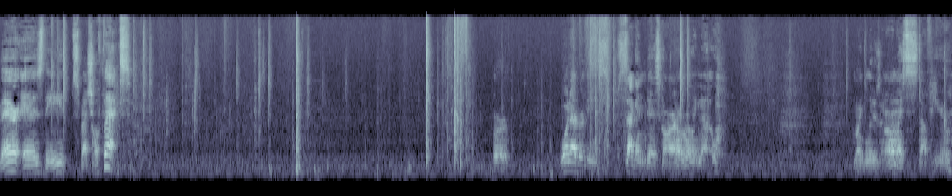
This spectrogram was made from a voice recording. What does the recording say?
There is the special effects. Or whatever these second disc are, I don't really know. I'm like losing all my stuff here.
